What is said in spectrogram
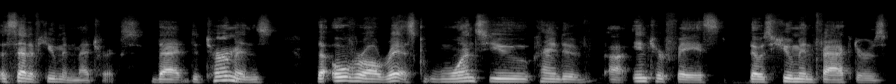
a set of human metrics that determines the overall risk once you kind of uh, interface those human factors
